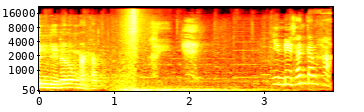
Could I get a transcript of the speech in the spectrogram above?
ยินดีได้ร่วมงานครับ ยินดีเช่นกันค่ะ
